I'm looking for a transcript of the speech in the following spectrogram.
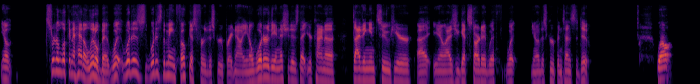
you know, sort of looking ahead a little bit. What what is what is the main focus for this group right now? You know, what are the initiatives that you're kind of diving into here? Uh, you know, as you get started with what you know this group intends to do. Well,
